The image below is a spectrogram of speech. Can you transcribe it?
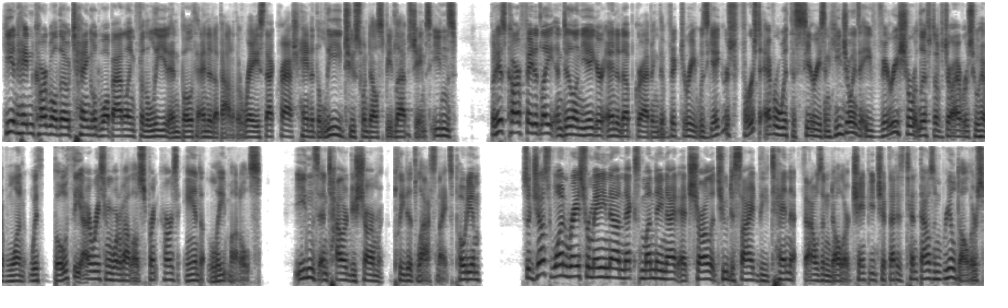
He and Hayden Cardwell, though, tangled while battling for the lead and both ended up out of the race. That crash handed the lead to Swindell Speed Labs' James Edens. But his car faded late and Dylan Yeager ended up grabbing the victory. It was Yeager's first ever with the series, and he joins a very short list of drivers who have won with both the iRacing World of Outlaws sprint cars and late models. Edens and Tyler Ducharme completed last night's podium. So just one race remaining now next Monday night at Charlotte to decide the $10,000 championship. That is 10,000 real dollars.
